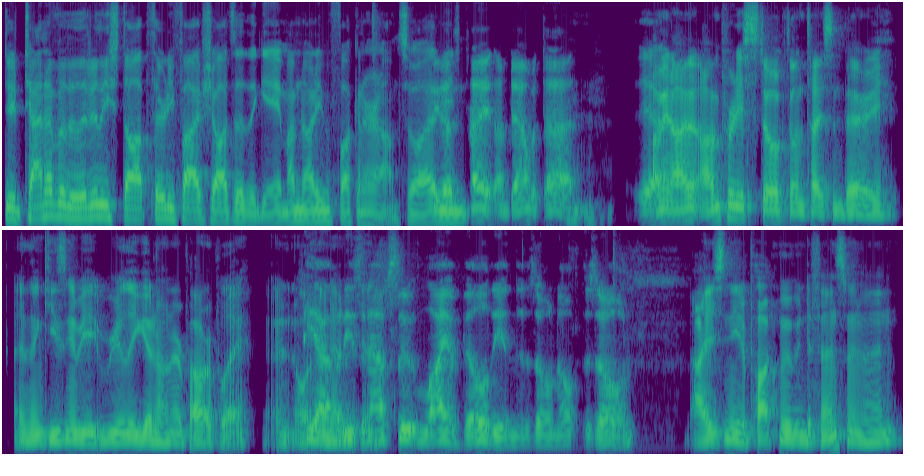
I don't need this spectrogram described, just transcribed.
Dude, Tanev literally stopped 35 shots of the game. I'm not even fucking around. So I Dude, mean, that's tight. I'm down with that. yeah. I mean, I, I'm pretty stoked on Tyson Barrie. I think he's going to be really good on our power play. And, Yeah, and but he's an absolute liability in the zone. The zone. I just need a puck moving defenseman, man.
